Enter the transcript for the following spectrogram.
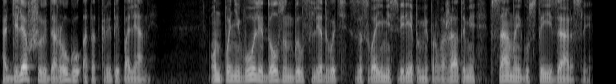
отделявшую дорогу от открытой поляны. Он поневоле должен был следовать за своими свирепыми провожатыми в самые густые заросли.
